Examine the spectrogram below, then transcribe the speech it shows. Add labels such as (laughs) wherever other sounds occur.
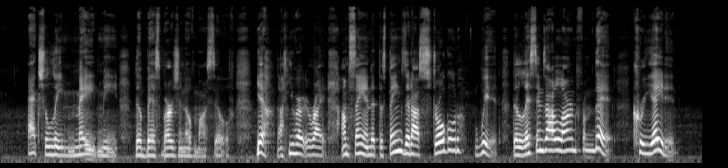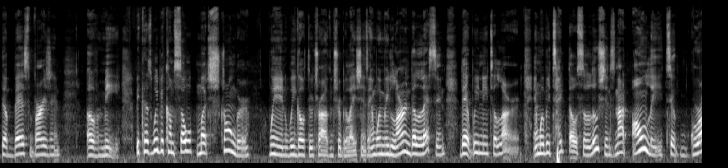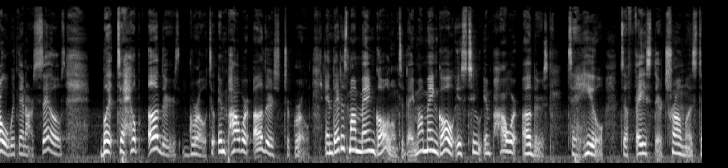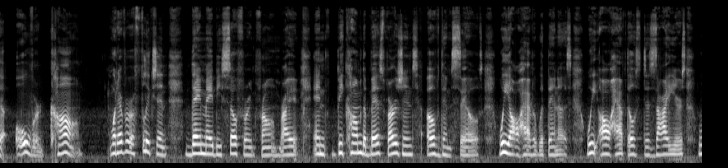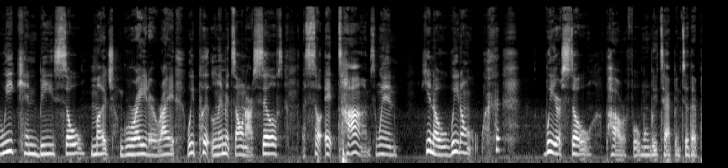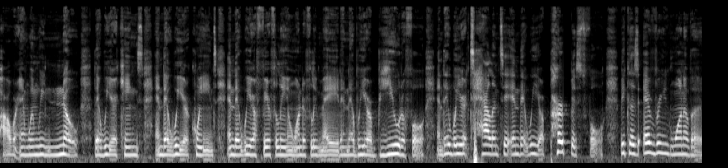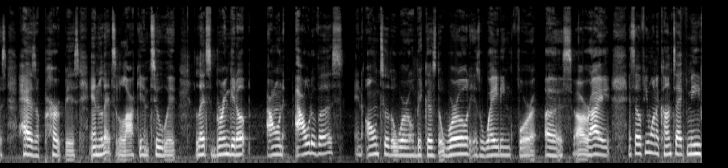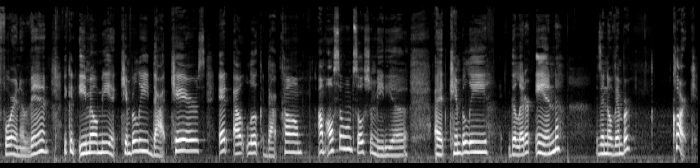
actually made me the best version of myself. Yeah, (laughs) you heard it right. I'm saying that the things that I struggled with, the lessons I learned from that, created the best version of me because we become so much stronger when we go through trials and tribulations and when we learn the lesson that we need to learn. And when we take those solutions, not only to grow within ourselves but to help others grow, to empower others to grow. And that is my main goal on today. My main goal is to empower others to heal, to face their traumas, to overcome whatever affliction they may be suffering from, right? And become the best versions of themselves. We all have it within us. We all have those desires. We can be so much greater, right? We put limits on ourselves. So at times when, you know, we don't, (laughs) we are so powerful when we tap into that power and when we know that we are kings and that we are queens and that we are fearfully and wonderfully made and that we are beautiful and that we are talented and that we are purposeful because every one of us has a purpose and let's lock into it. Let's bring it up on out of us and onto the world because the world is waiting for us. All right. And so if you want to contact me for an event, you can email me at kimberly.cares at outlook.com. I'm also on social media at Kimberly, the letter N is in November, Clark.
